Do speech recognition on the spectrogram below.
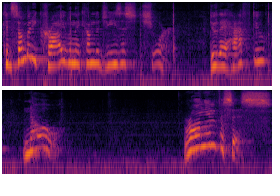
Can somebody cry when they come to Jesus? Sure. Do they have to? No. Wrong emphasis.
